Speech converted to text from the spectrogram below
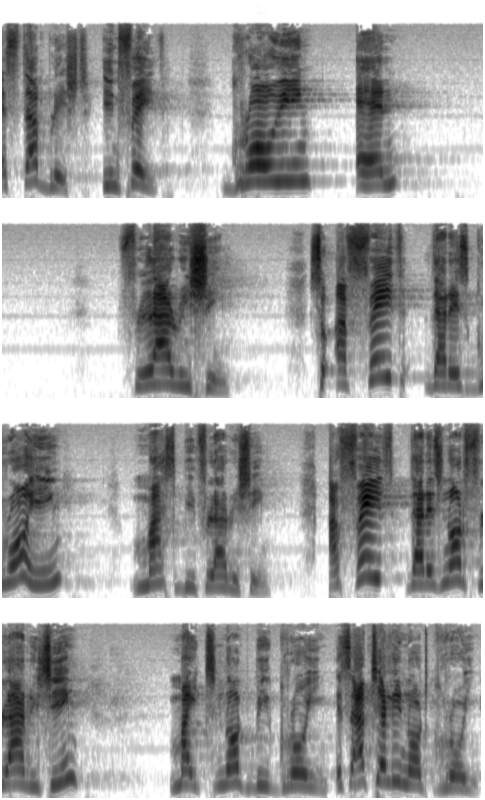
Established in faith, growing and flourishing. So a faith that is growing must be flourishing. A faith that is not flourishing might not be growing. It's actually not growing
